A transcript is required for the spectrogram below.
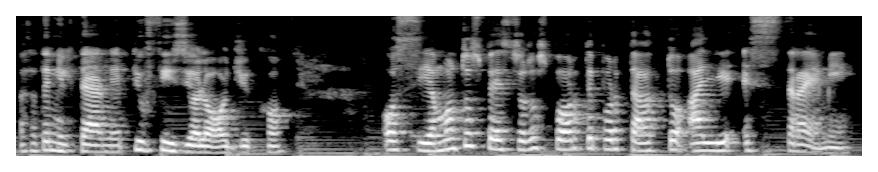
passatemi il termine, più fisiologico. Ossia, molto spesso lo sport è portato agli estremi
